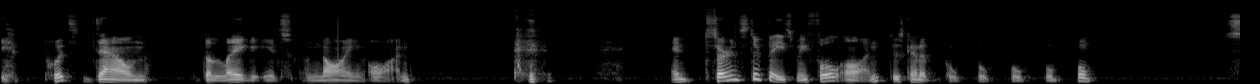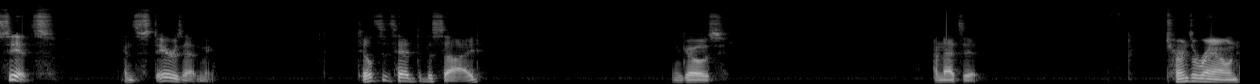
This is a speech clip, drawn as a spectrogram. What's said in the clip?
it puts down the leg it's gnawing on and turns to face me full on, just kind of boom, boom, boom, boom, boom, sits and stares at me, tilts its head to the side, and goes, and that's it. Turns around,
